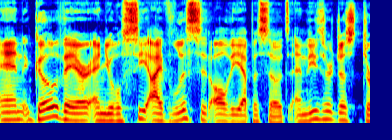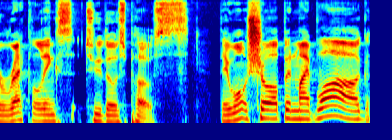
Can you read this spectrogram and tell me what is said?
and go there and you'll see I've listed all the episodes, and these are just direct links to those posts. They won't show up in my blog,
